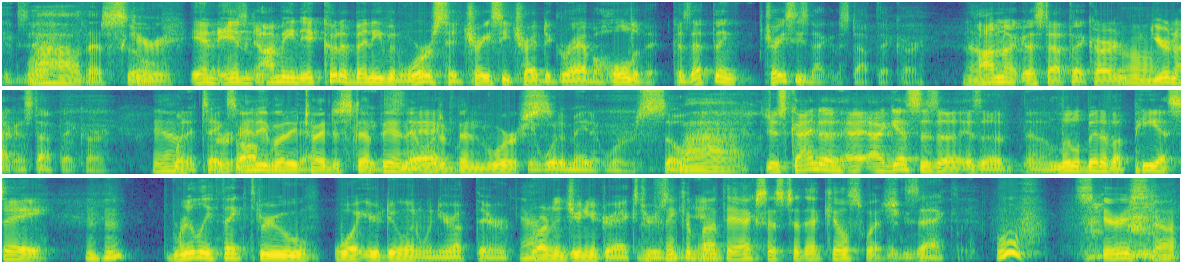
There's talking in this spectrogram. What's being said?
Exactly. Wow, that's scary. And and I mean, it could have been even worse had Tracy tried to grab a hold of it because that thing Tracy's not going to stop that car. I'm not going to stop that car, and you're not going to stop that car. Oh. Yeah, When it takes or off, anybody that. tried to step in, it would have been worse. It would have made it worse. So, Wow. just kind of, I guess, as a as a, a little bit of a PSA, Mm-hmm. really think through what you're doing when you're up there running junior dragsters. Think and- about and- the access to that kill switch. exactly. Whew, scary stuff.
